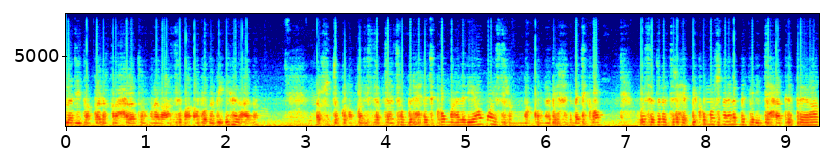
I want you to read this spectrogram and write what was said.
الذي تنطلق رحلته من العاصمة أبو ظبي إلى العالم. أرجو تكونوا قد استمتعتم برحلتكم معنا اليوم ويسرنا قمنا بخدمتكم. وسعدنا الترحيب بكم وجنا على مدينة الاتحاد للطيران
